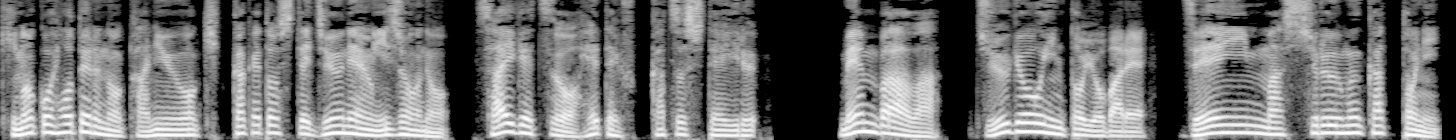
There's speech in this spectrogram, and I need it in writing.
キノコホテルの加入をきっかけとして10年以上の歳月を経て復活している。メンバーは、従業員と呼ばれ、全員マッシュルームカットに、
